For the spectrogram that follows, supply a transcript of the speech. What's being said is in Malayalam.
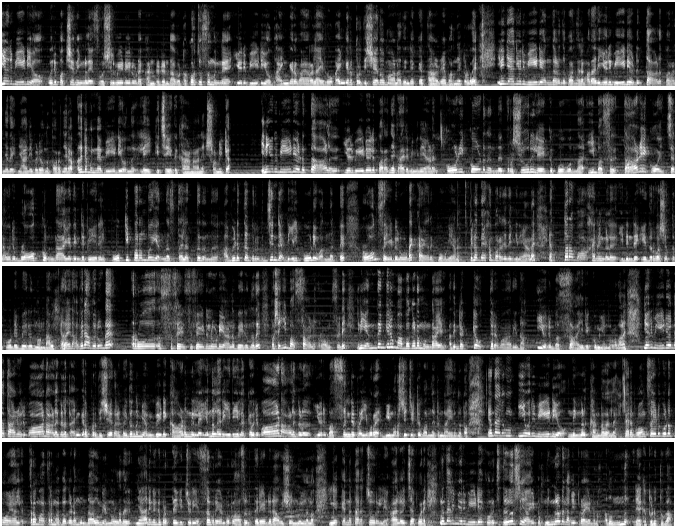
ഈ ഒരു വീഡിയോ ഒരു പക്ഷേ നിങ്ങൾ സോഷ്യൽ മീഡിയയിലൂടെ കണ്ടിട്ടുണ്ടാവും കേട്ടോ. കുറച്ച് ദിവസം മുന്നേ ഈ ഒരു വീഡിയോ ഭയങ്കര വൈറലായിരുന്നു ഭയങ്കര പ്രതിഷേധവുമാണ് അതിന്റെയൊക്കെ താഴെ വന്നിട്ടുള്ളത്. ഇനി ഞാൻ ഈ ഒരു വീഡിയോ എന്താണെന്ന് പറഞ്ഞുതരാം. അതായത് ഈ ഒരു വീഡിയോ എടുത്ത ആൾ പറഞ്ഞത് ഞാൻ ഇവിടെ ഒന്ന് പറഞ്ഞുതരാം. അതിന്റെ മുന്നേ വീഡിയോ ഒന്ന് ലൈക്ക് ചെയ്ത് കാണാൻ ശ്രമിക്കാം ഇനി ഒരു വീഡിയോ എടുത്ത ആൾ ഈ ഒരു വീഡിയോയിൽ പറഞ്ഞ കാര്യം ഇങ്ങനെയാണ്. കോഴിക്കോട് നിന്ന് തൃശ്ശൂരിലേക്ക് പോകുന്ന ഈ ബസ് താഴെ കോയിച്ചന ഒരു ബ്ലോക്ക് ഉണ്ടായതിന്റെ പേരിൽ പൂക്കിപ്പറമ്പ് എന്ന സ്ഥലത്ത് നിന്ന് അവിടുത്തെ ബ്രിഡ്ജിന്റെ അടിയിൽ കൂടി വന്നിട്ട് റോങ് സൈഡിലൂടെ കയറി പോവുകയാണ്. പിന്നെ അദ്ദേഹം പറഞ്ഞത് ഇങ്ങനെയാണ്. എത്ര വാഹനങ്ങൾ ഇതിന്റെ എതിർവശത്ത് കൂടി വരുന്നുണ്ടാവും. അതായത് അവരവരുടെ സൈഡിലൂടെയാണ് വരുന്നത്. പക്ഷെ ഈ ബസ്സാണ് റോങ് സൈഡ് ഇനി എന്തെങ്കിലും അപകടം ഉണ്ടായാൽ അതിന്റെ ഒക്കെ ഉത്തരവാദിത ഈ ഒരു ബസ്സായിരിക്കും എന്നുള്ളതാണ്. ഈ ഒരു വീഡിയോന്റെ താഴെ ഒരുപാട് ആളുകൾ ഭയങ്കര പ്രതിഷേധമാണ് കേട്ടോ ഇതൊന്നും എം വി ഡി കാണുന്നില്ല എന്നുള്ള രീതിയിലൊക്കെ ഒരുപാട് ആളുകൾ ഈ ഒരു ബസ്സിന്റെ ഡ്രൈവറെ വിമർശിച്ചിട്ട് വന്നിട്ടുണ്ടായിരുന്നു കേട്ടോ. എന്തായാലും ഈ ഒരു വീഡിയോ നിങ്ങൾ കണ്ടതല്ലേ? കാരണം റോങ് സൈഡ് കൂടെ പോയാൽ എത്രമാത്രം അപകടം ഉണ്ടാവും എന്നുള്ളത് ഞാൻ നിങ്ങൾക്ക് പ്രത്യേകിച്ച് ഒരു എസ് എ പറയേണ്ടോ ക്ലാസ് എടുത്ത് തരേണ്ട ഒരു ആവശ്യമൊന്നുമില്ലല്ലോ. ഇങ്ങനെ തന്നെ തലച്ചോറില്ലേ? ആലോചിച്ചാൽ പോരെ. എന്തായാലും ഈ ഒരു വീഡിയോയെക്കുറിച്ച് തീർച്ചയായിട്ടും നിങ്ങളുടെ ഒരു അഭിപ്രായം ഉണ്ടല്ലോ. അതൊന്ന് രേഖപ്പെടുത്തുക.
